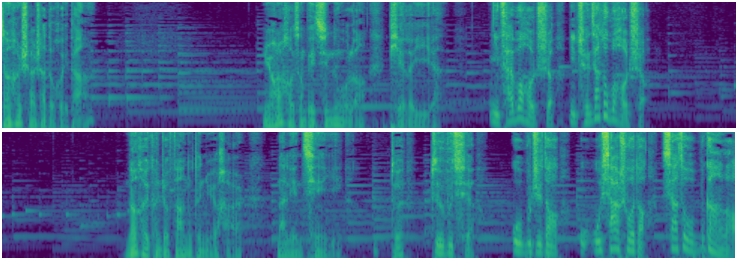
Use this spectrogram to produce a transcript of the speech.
男孩傻傻的回答。女孩好像被激怒了，瞥了一眼：“你才不好吃，你全家都不好吃。”男孩看着发怒的女孩，满脸歉意：“对，对不起，我不知道，我我瞎说的，下次我不敢了。”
